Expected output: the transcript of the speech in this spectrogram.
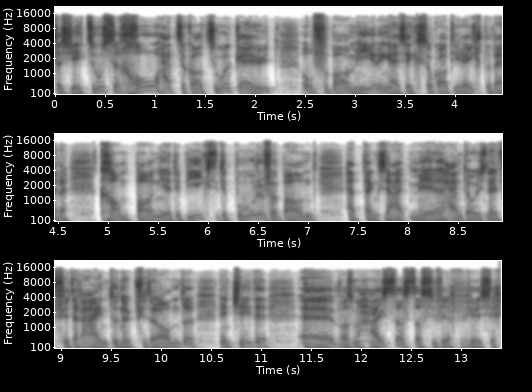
Das ist jetzt rausgekommen, hat sogar zugegeben, heute offenbar im Hearing, er ist sogar direkt an dieser Kampagne dabei gewesen. Der Bauernverband hat dann gesagt, wir haben uns nicht für den einen und nicht für den anderen entschieden. Äh, was heisst das, dass sie vielleicht für sich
